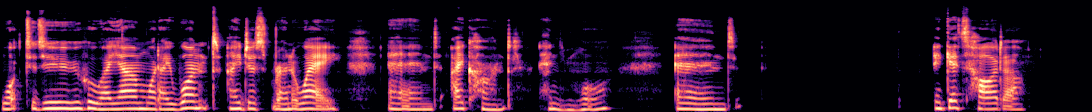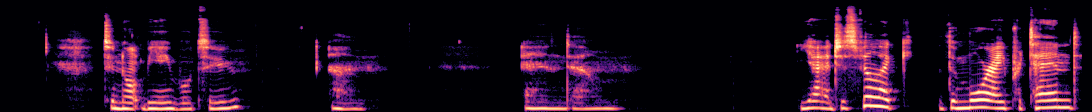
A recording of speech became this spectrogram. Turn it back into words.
what to do, who I am, what I want, I just run away and I can't anymore. And it gets harder to not be able to. Um, and um, yeah, I just feel like the more I pretend,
